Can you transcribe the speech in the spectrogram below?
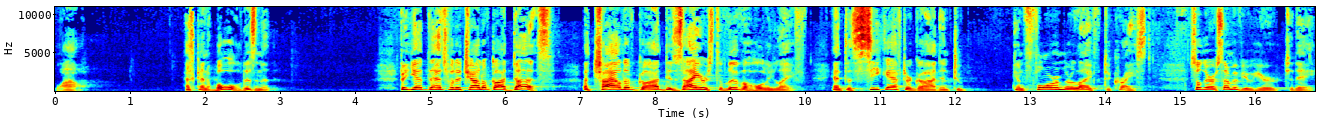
Wow. That's kind of bold, isn't it? But yet, that's what a child of God does. A child of God desires to live a holy life and to seek after God and to conform their life to Christ. So, there are some of you here today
